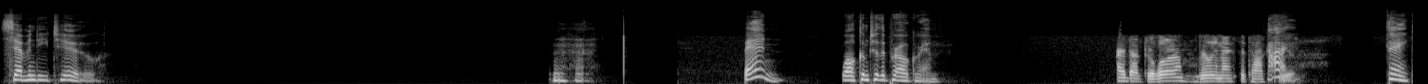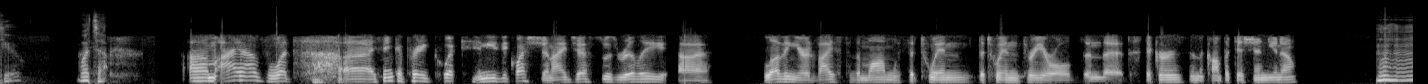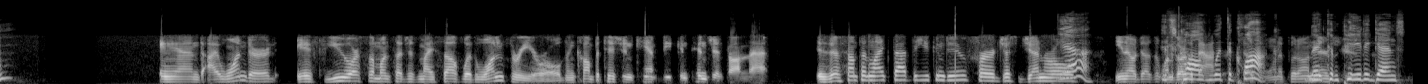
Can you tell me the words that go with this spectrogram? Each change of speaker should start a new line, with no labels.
72. Mm-hmm. Ben, welcome to the program.
Hi, Dr. Laura. Really nice to talk
Hi.
to you.
Thank you. What's up?
Um, I have what's, uh, I think, a pretty quick and easy question. I just was really uh, loving your advice to the mom with the twin, the twin three-year-olds and the, the stickers and the competition. You know,
Mm-hmm.
And I wondered if you are someone such as myself with one three-year-old, and competition can't be contingent on that. Is there something like that that you can do for just general?
Yeah.
You know, doesn't want to go to the
called with the clock.
doesn't Want to put on
They compete
shoes.
against.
